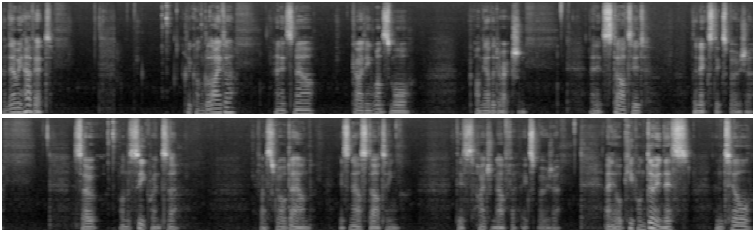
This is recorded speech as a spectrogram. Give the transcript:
And there we have it. Click on guider and it's now guiding once more on the other direction. And it started the next exposure. So on the sequencer, if I scroll down, it's now starting this hydrogen alpha exposure. And it will keep on doing this until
